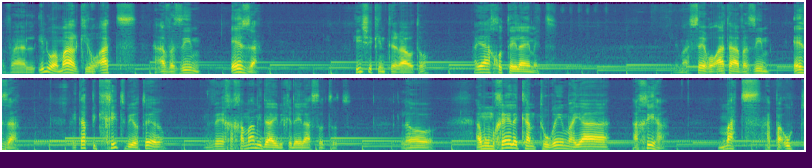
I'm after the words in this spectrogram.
אבל אילו אמר כי רואת האווזים עזה היא שקנטרה אותו, היה חוטא לאמת. למעשה רואת האווזים עזה הייתה פיקחית ביותר וחכמה מדי בכדי לעשות זאת. לא, המומחה לקנטורים היה אחיה, מץ הפעוט.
